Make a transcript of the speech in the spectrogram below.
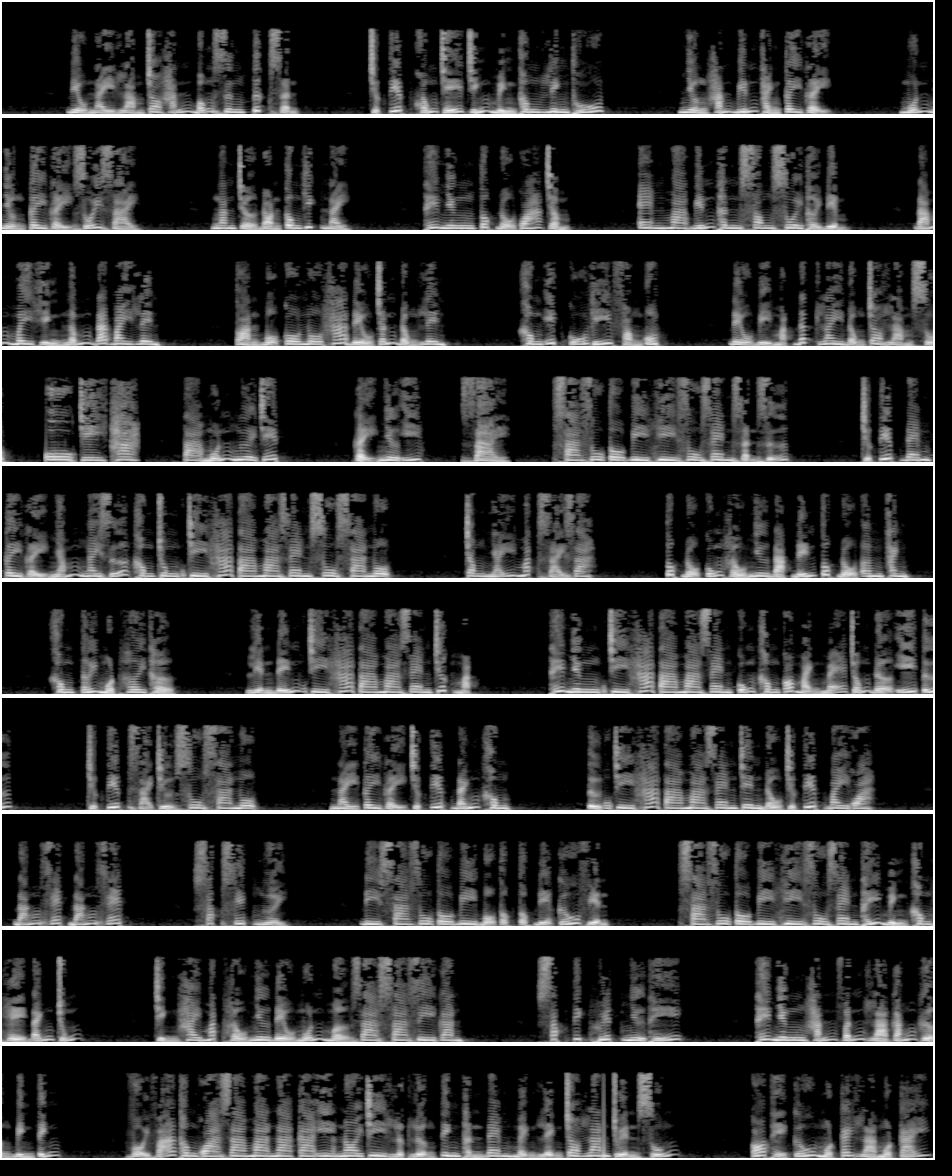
điều này làm cho hắn bỗng dưng tức giận, trực tiếp khống chế chính mình thông linh thú, nhường hắn biến thành cây gậy, muốn nhường cây gậy dối dài, ngăn trở đòn công kích này. thế nhưng tốc độ quá chậm, em ma biến thân xong xuôi thời điểm, đám mây hình nấm đã bay lên, toàn bộ cô nô ha đều chấn động lên, không ít cú ký phòng ốt, đều bị mặt đất lay động cho làm sụt. Uchiha, ta muốn ngươi chết, gậy như ý, dài, Sazutobi Hizuzen giận dữ, trực tiếp đem cây gậy nhắm ngay giữa không trung chi hata ma gen susano, trong nháy mắt dài ra, tốc độ cũng hầu như đạt đến tốc độ âm thanh, không tới một hơi thở, liền đến chi hata ma gen trước mặt, thế nhưng chi hata ma gen cũng không có mạnh mẽ chống đỡ ý tứ, trực tiếp giải trừ susano, này cây gậy trực tiếp đánh không. Từ chi hata ma gen trên đầu trực tiếp bay qua. Đáng rét đáng rét Sắp xếp người. Đi Sazutobi bộ tộc tộc địa cứu viện. Sazutobi Hizuzen thấy mình không hề đánh chúng. Chỉnh hai mắt hầu như đều muốn mở ra Sajigan. Sắp tích huyết như thế. Thế nhưng hắn vẫn là gắng gượng bình tĩnh vội vã thông qua Yamanaka Inoi chi lực lượng tinh thần đem mệnh lệnh cho lan truyền xuống. Có thể cứu một cách là một cái.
